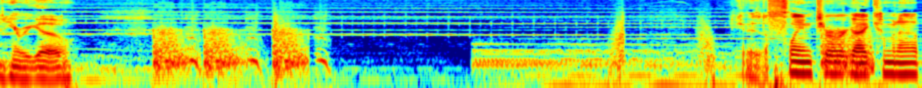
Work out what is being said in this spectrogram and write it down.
Here we go. Okay, there's a flamethrower guy coming up.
